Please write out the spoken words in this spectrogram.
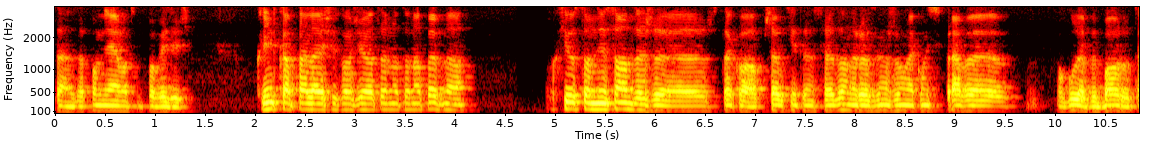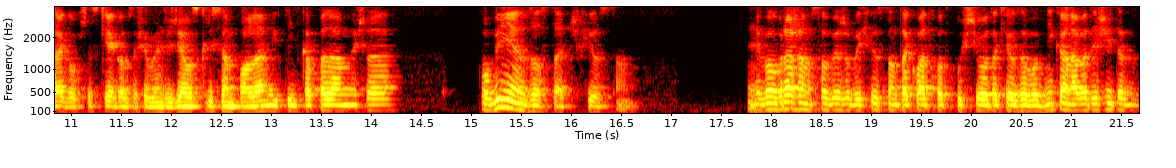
ten, zapomniałem o tym powiedzieć. Clint Capella, jeśli chodzi o to, no to na pewno Houston nie sądzę, że, że tak o, przełknie ten sezon, rozwiążą jakąś sprawę w ogóle wyboru tego wszystkiego, co się będzie działo z Chrisem Polem i Clint Capella, myślę, powinien zostać w Houston. Nie wyobrażam sobie, żeby Houston tak łatwo odpuściło takiego zawodnika, nawet jeśli te,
